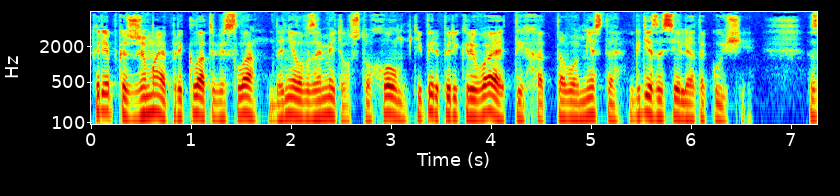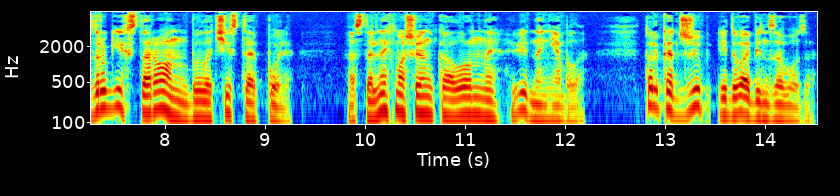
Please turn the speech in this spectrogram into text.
Крепко сжимая приклад весла, Данилов заметил, что холм теперь перекрывает их от того места, где засели атакующие. С других сторон было чистое поле. Остальных машин колонны видно не было. Только джип и два бензовоза.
